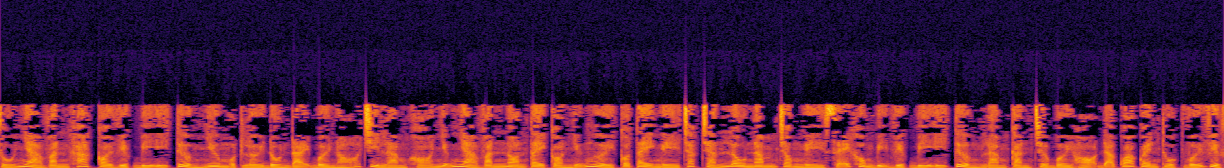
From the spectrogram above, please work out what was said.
số nhà văn khác coi việc bí ý tưởng như một lời đồn đại bởi nó chỉ làm khó những nhà văn non tay còn những người có tay nghề chắc chắn lâu năm trong nghề sẽ không bị việc bí ý tưởng làm cản trở bởi họ đã quá quen thuộc với việc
